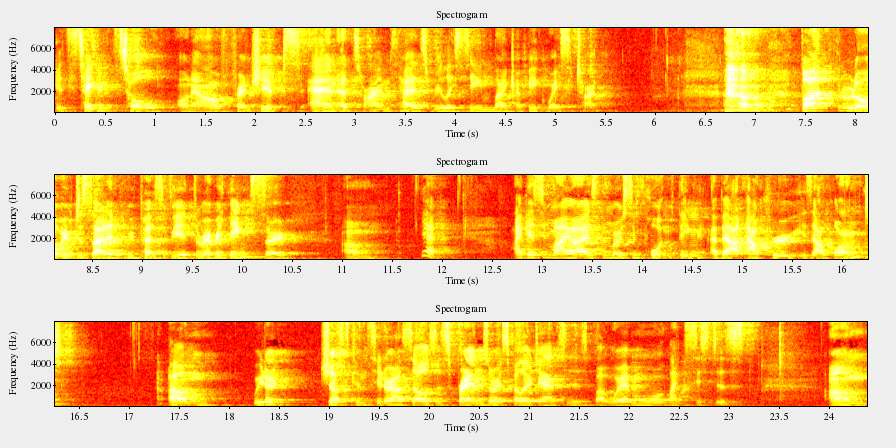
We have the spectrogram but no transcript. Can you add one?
it's taken its toll on our friendships and at times has really seemed like a big waste of time. but through it all, we've decided we've persevered through everything. So, um, yeah. I guess in my eyes, the most important thing about our crew is our bond. Um, we don't just consider ourselves as friends or as fellow dancers, but we're more like sisters. Um,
